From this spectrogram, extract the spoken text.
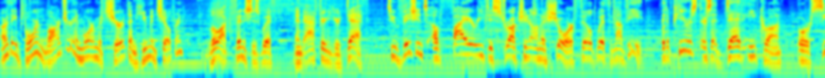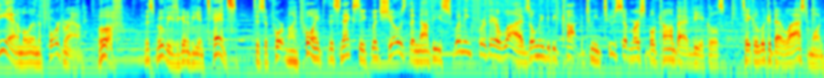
Are they born larger and more mature than human children? Lo'ak finishes with, and after your death, to visions of fiery destruction on a shore filled with Na'vi. It appears there's a dead Ikran or sea animal in the foreground. Oof, this movie is going to be intense. To support my point, this next sequence shows the Na'vi swimming for their lives only to be caught between two submersible combat vehicles. Take a look at that last one.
